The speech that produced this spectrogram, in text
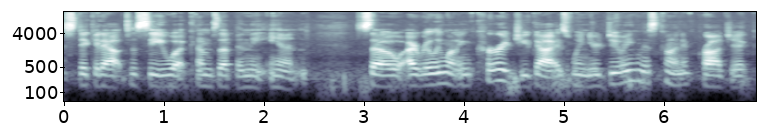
stick it out to see what comes up in the end. So I really want to encourage you guys when you're doing this kind of project,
